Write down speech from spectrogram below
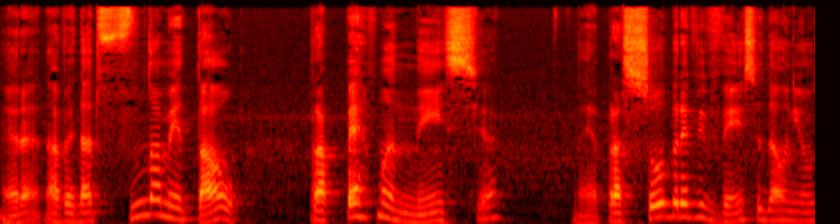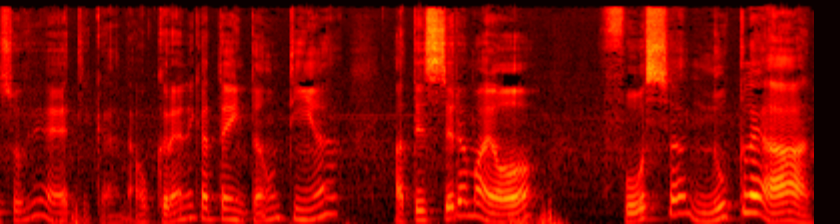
era na verdade fundamental para a permanência, né, para a sobrevivência da União Soviética. A Ucrânia que até então tinha a terceira maior força nuclear,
